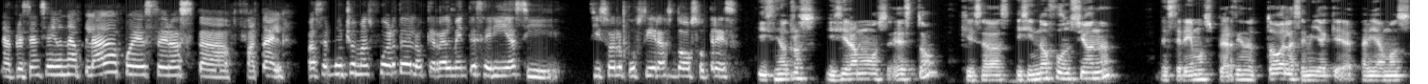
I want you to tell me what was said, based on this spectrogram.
la presencia de una plaga puede ser hasta fatal. Va a ser mucho más fuerte de lo que realmente sería si, si solo pusieras dos o tres. Y si nosotros hiciéramos esto, quizás, y si no funciona, estaríamos perdiendo toda la semilla que habíamos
